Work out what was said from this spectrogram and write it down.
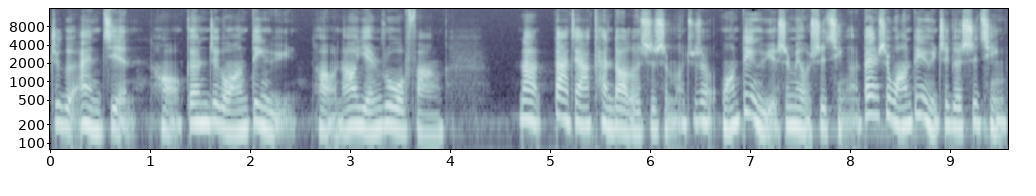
这个案件，好，跟这个王定宇，好，然后严若芳，那大家看到的是什么？就是王定宇也是没有事情啊，但是王定宇这个事情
